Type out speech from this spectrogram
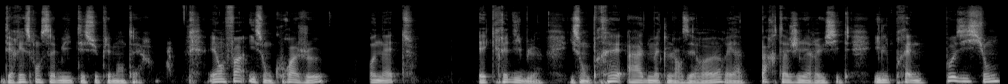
des responsabilités supplémentaires. Et enfin, ils sont courageux, honnêtes, et crédibles. Ils sont prêts à admettre leurs erreurs et à partager les réussites. Ils prennent position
